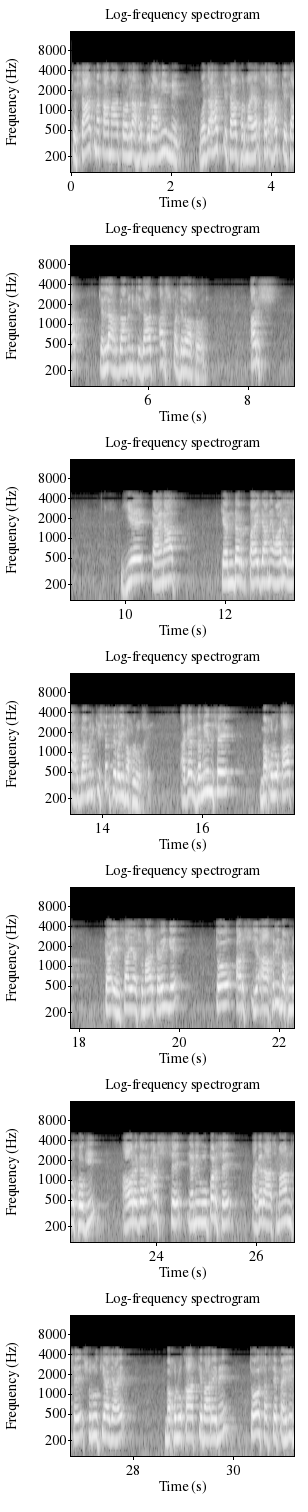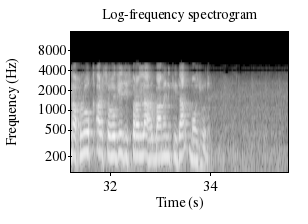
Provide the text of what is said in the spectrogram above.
تو سات مقامات پر اللہ رب العالمین نے وضاحت کے ساتھ فرمایا، صلاحت کے ساتھ کہ اللہ رب العالمین کی ذات عرش پر جلوہ فروز۔ عرش یہ کائنات کے اندر پائی جانے والی اللہ رب العالمین کی سب سے بڑی مخلوق ہے۔ اگر زمین سے مخلوقات کا احسا یا شمار کریں گے تو عرش یہ آخری مخلوق ہوگی۔ اور اگر عرش سے یعنی اوپر سے اگر آسمان سے شروع کیا جائے مخلوقات کے بارے میں، تو سب سے پہلی مخلوق عرش ہوگی جس پر اللہ ابامن کی ذات موجود ہے۔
